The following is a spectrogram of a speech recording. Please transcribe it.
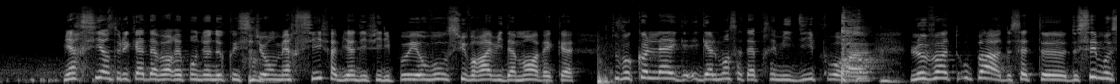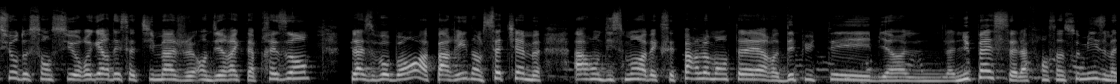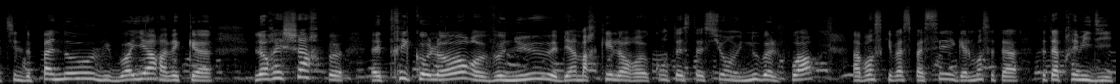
Merci en tous les cas d'avoir répondu à nos questions. Merci Fabien Di Filippo et on vous suivra évidemment avec euh, tous vos collègues également cet après-midi pour euh, le vote ou pas de, cette, euh, de ces motions de censure. Regardez cette image en direct à présent. Place Vauban à Paris, dans le 7e arrondissement, avec ses parlementaires, députés, eh bien la NUPES, la France Insoumise, Mathilde Panot, Louis Boyard, avec leur écharpe tricolore venue eh bien, marquer leur contestation une nouvelle fois avant ce qui va se passer également cet, cet après-midi.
